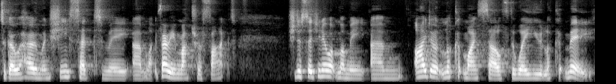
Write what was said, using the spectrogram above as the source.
to go home, and she said to me, um, like very matter of fact, she just said, "You know what, mummy? Um, I don't look at myself the way you look at me."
